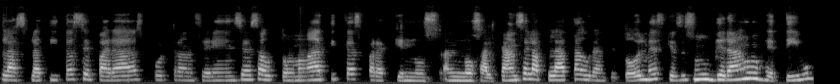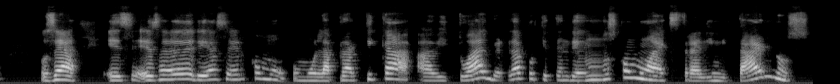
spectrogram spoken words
las platitas separadas por transferencias automáticas para que nos, nos alcance la plata durante todo el mes, que ese es un gran objetivo. O sea, esa debería ser como, como la práctica habitual, ¿verdad? Porque tendemos como a extralimitarnos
